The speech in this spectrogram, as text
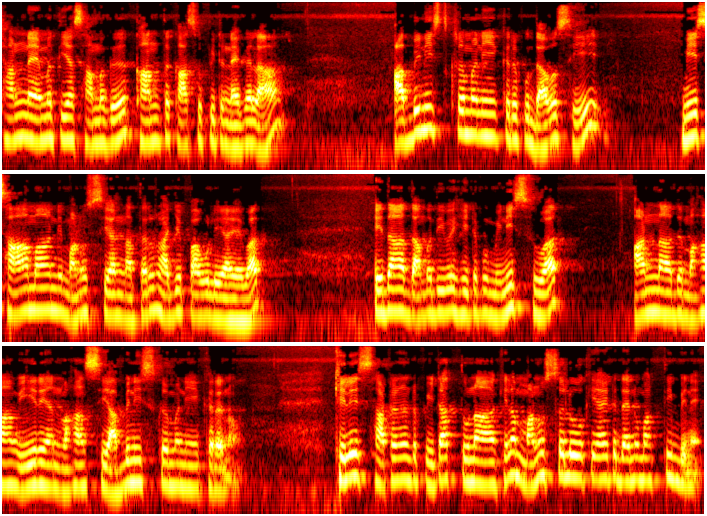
චන්න ඇමතිය සමග කන්ත කසු පිට නැගලා අබිනිෂ්ක්‍රමණය කරපු දවසේ මේ සාමාන්‍ය මිනිස්යන් අතර රජ පවුලේ අයවත් එදා දඹදිව හිටපු මිනිස්සුවත් අන්න අද මහා වීරයන් වහන්සේ අබිනිෂ්ක්‍රමණය කරනවා. කෙලෙස් සටනට පිටත් වුණා කියලා මනුස්ස ලෝකයට දැනුමක් තිබෙන්නේ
